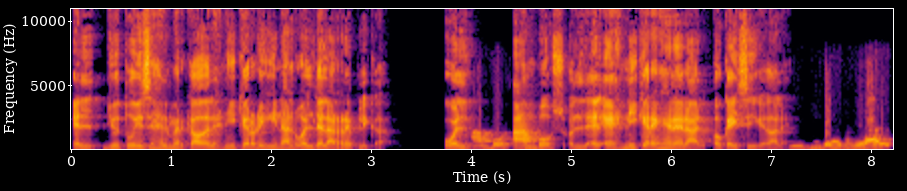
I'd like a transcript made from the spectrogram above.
el, tú dices el mercado del sneaker original o el de la réplica? O el, ambos. Ambos. El, sneaker en general. Ok, sigue, dale. El sneaker en general,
